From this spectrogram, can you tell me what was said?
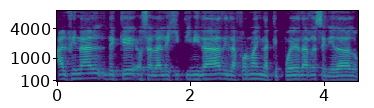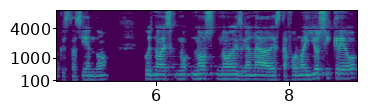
Al final, de que, o sea, la legitimidad y la forma en la que puede darle seriedad a lo que está haciendo, pues no es, no, no, no es ganada de esta forma. Y yo sí creo,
